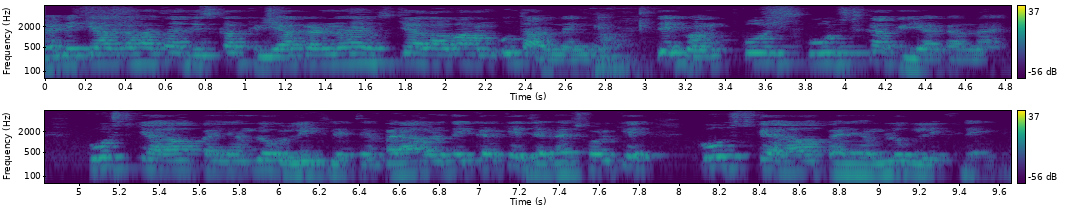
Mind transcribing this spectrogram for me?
मैंने क्या कहा था? जिसका क्रिया करना है, उसके अलावा हम उतार लेंगे। देखो हमको इस पोस्ट का क्रिया करना है। पोस्ट के अलावा पहले हम लोग लिख लेते हैं। बराबर देख करके, जगह छोड़ के पोस्ट के अलावा पहले हम लोग लिख लेंगे।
